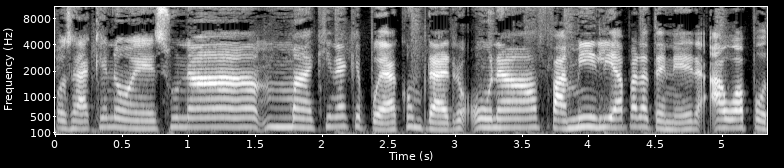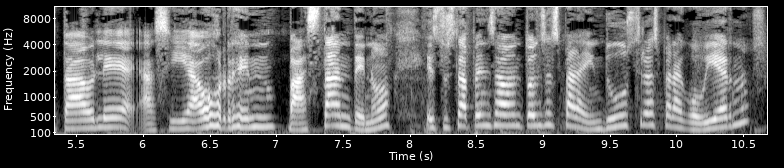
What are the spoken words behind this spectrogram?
O sea que no es una máquina que pueda comprar una familia para tener agua potable, así ahorren bastante, ¿no? ¿Esto está pensado entonces para industrias, para gobiernos?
